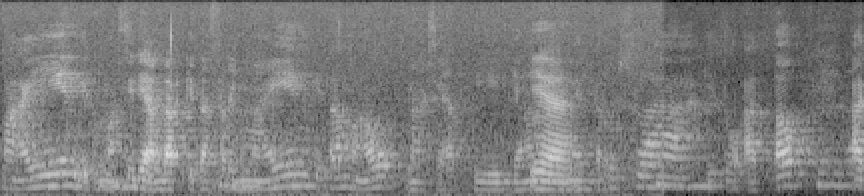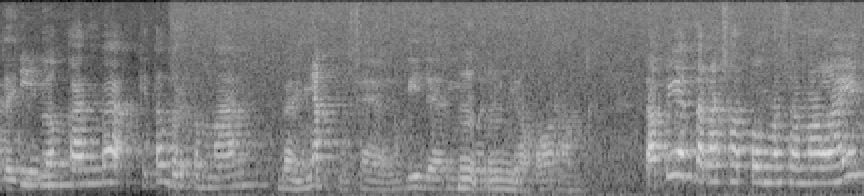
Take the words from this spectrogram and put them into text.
main gitu masih dianggap kita sering main kita mau nasihatin jangan Iya. main terus lah gitu atau ada juga kan mbak kita berteman banyak misalnya lebih dari dua Mm-mm. tiga orang tapi antara satu sama sama lain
